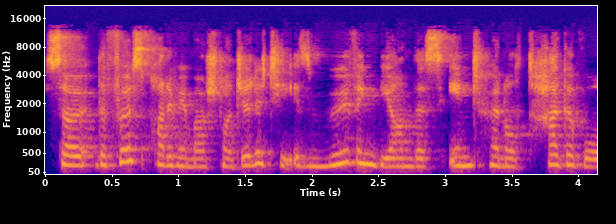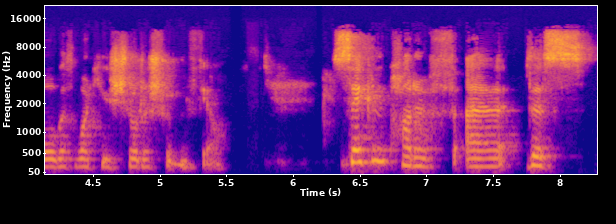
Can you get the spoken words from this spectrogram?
So, the first part of emotional agility is moving beyond this internal tug of war with what you should or shouldn't feel. Second part of uh, this,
